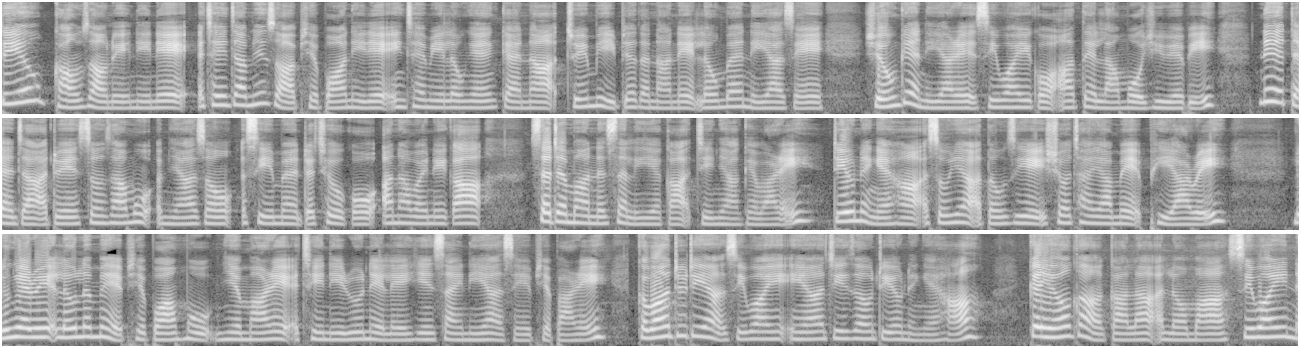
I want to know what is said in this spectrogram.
တရုတ်ခေါင်းဆောင်တွေအနေနဲ့အချိန်ကြာမြင့်စွာဖြစ်ပွားနေတဲ့အင်ချမ်းမြေလုပ်ငန်းကဏ္ဍကျွေးမီပြဿနာနဲ့လုံပန်းနေရစဉ်ရုံးကန်နေရတဲ့စီးပွားရေးကိုအားသက်လောင်မှုရည်ရွယ်ပြီးနှစ်အတန်ကြာအတွင်းစွန့်စားမှုအများဆုံးအစီအမံတချို့ကိုအာဏာပိုင်တွေကစက်တဘာ24ရက်ကကြေညာခဲ့ပါတယ်။တရုတ်နိုင်ငံဟာအစိုးရအသုံးစရိတ်ရှော့ချရမယ့် PR တွေလူငယ်တွေအလုံးလက်မဲ့ဖြစ်ပွားမှုမြင်မာတဲ့အခြေအနေတွေနဲ့လည်းရင်ဆိုင်နေရဆဲဖြစ်ပါတယ်။ကမ္ဘာဒုတိယစီးပွားရေးအင်အားကြီးဆုံးတရုတ်နိုင်ငံဟာ ကယောဂကာလအလွန်မှာစီးပွားရေးန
